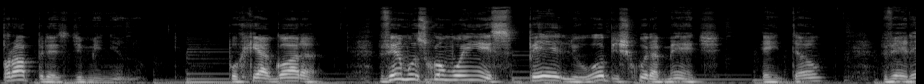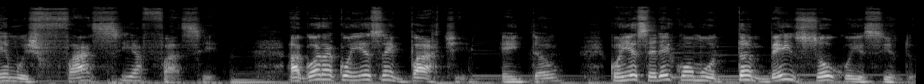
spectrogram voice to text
próprias de menino. Porque agora vemos como em espelho, obscuramente, então veremos face a face. Agora conheço em parte, então conhecerei como também sou conhecido.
